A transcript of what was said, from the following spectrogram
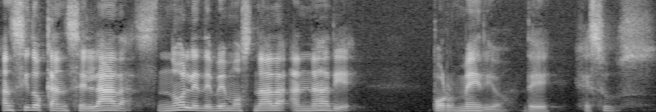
han sido canceladas, no le debemos nada a nadie por medio de Jesús.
